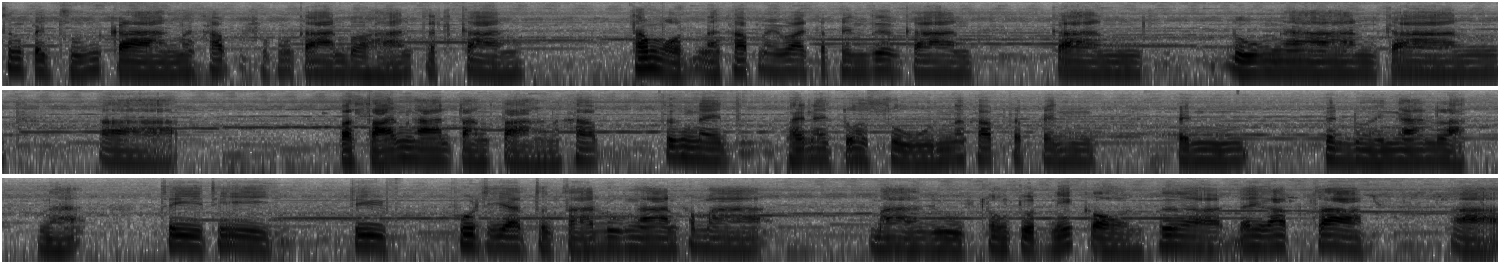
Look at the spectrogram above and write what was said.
ซึ่งเป็นศูนย์กลางนะครับศูนย์การบริหารจัดการทั้งหมดนะครับ ไม่ว่าจะเป็นเรื่องการ การดูงานการประสานงานต่างๆนะครับ ซึ่งในภายในตัวศูนย์นะครับจะเป็นเป็นเป็นหน่วยงานหลักนะที่ที่ที่ผู้ที่จะศึกษาดูงานเข้ามามาอยู่ตรงจุดนี้ก่อน เพื่อได้รับทราบอ่า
